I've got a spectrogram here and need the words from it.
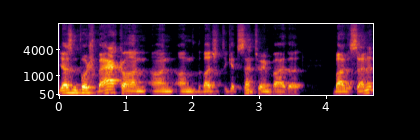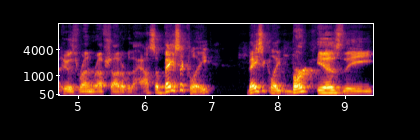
doesn't push back on on on the budget that gets sent to him by the by the Senate, who has run roughshod over the House. So basically, basically, Bert is the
